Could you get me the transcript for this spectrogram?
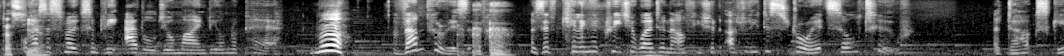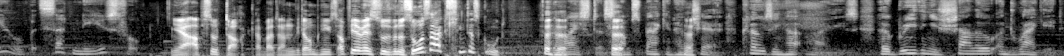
Das Or has the smoke simply addled your mind beyond repair? Ah, Vampirism? As if killing a creature weren't enough, you should utterly destroy its soul too. A dark skill, but certainly useful. ja, absolut dark. Aber dann wiederum klingt es auch wieder, wenn du, wenn du so sagst, klingt das gut. The Meister slumps back in her chair, closing her eyes. Her breathing is shallow and ragged.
